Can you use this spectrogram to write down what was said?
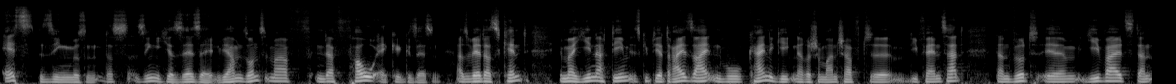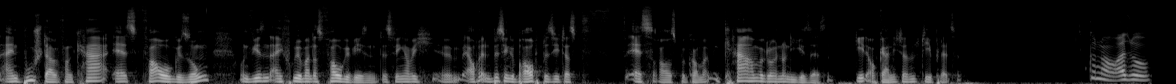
S singen müssen. Das singe ich ja sehr selten. Wir haben sonst immer in der V-Ecke gesessen. Also wer das kennt, immer je nachdem, es gibt ja drei Seiten, wo keine gegnerische Mannschaft äh, die Fans hat, dann wird ähm, jeweils jeweils dann ein Buchstabe von KSV gesungen und wir sind eigentlich früher mal das V gewesen. Deswegen habe ich äh, auch ein bisschen gebraucht, bis ich das S rausbekommen habe. K haben wir, glaube ich, noch nie gesessen. Geht auch gar nicht, das sind Stehplätze. Genau, also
